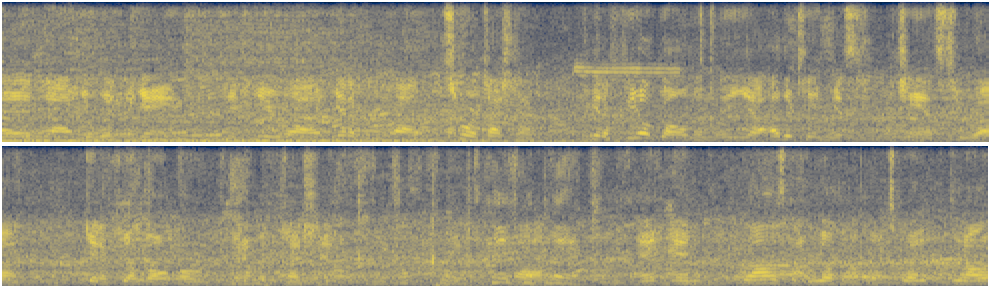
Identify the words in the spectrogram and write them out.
then uh, you win the game. If you uh, get a uh, score a touchdown, if you get a field goal, then the uh, other team gets a chance to uh, get a field goal or win it with a touchdown. Um, and, and well, it's not real complex, but you know,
